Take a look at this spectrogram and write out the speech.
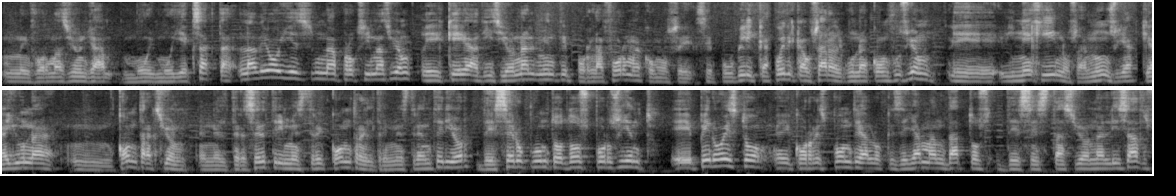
una información ya muy, muy exacta. La de hoy es una aproximación que adicionalmente por la forma como se, se publica puede causar alguna confusión. INEGI nos anuncia que hay una mm, contracción en el tercer trimestre contra el trimestre anterior de 0.2%, eh, pero esto eh, corresponde a lo que se llaman datos desestacionalizados.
